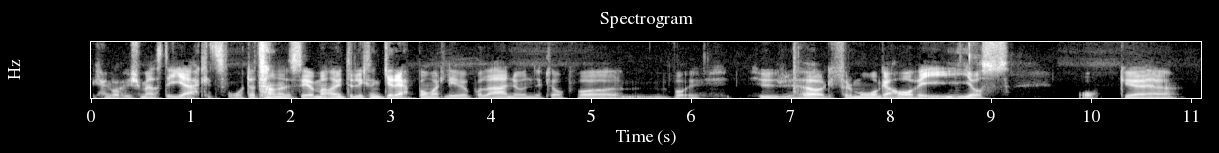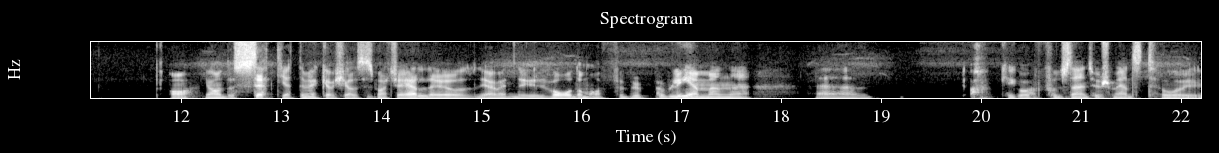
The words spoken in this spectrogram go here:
det kan gå hur som helst. Det är jäkligt svårt att analysera. Man har ju inte liksom grepp om vart Liverpool är nu under Klopp. Vad, vad, hur hög förmåga har vi i oss? Och eh, ja, jag har inte sett jättemycket av Chelseas matcher heller och jag vet inte vad de har för problem, men eh, eh, ja, det kan gå fullständigt hur som helst. Och, eh,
